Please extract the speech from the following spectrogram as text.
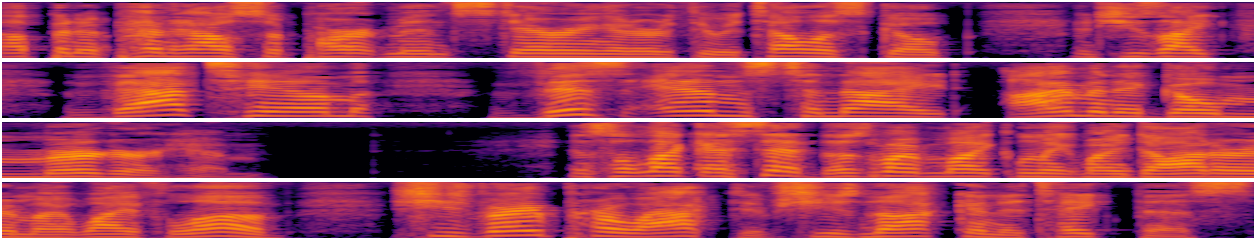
up in a penthouse apartment staring at her through a telescope. And she's like, "That's him. This ends tonight. I'm gonna go murder him." And so, like I said, those are my, like my daughter and my wife love. She's very proactive. She's not going to take this.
